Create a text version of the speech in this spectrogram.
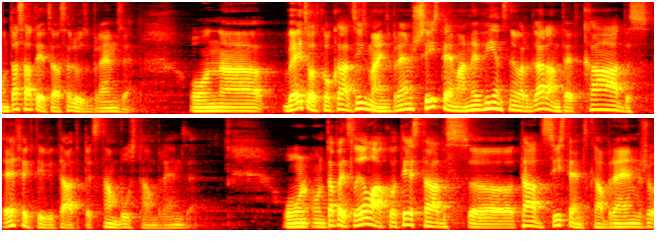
un tas attiecās arī uz bremzēm. Un, uh, veicot kaut kādas izmaiņas bremžu sistēmā, neviens nevar garantēt, kādas efektivitāte pēc tam būs tām bremzēm. Un, un tāpēc lielākoties tādas, tādas sistēmas kā bremžu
